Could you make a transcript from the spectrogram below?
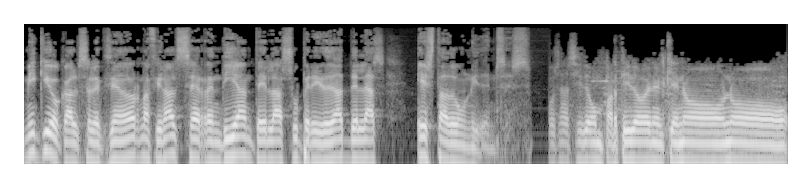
Miki Oka, el seleccionador nacional, se rendía ante la superioridad de las estadounidenses. Pues ha sido un partido en el que no, no,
